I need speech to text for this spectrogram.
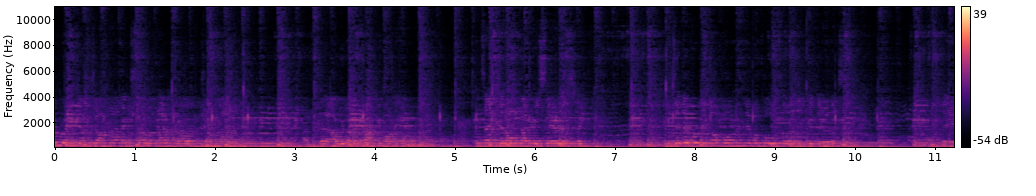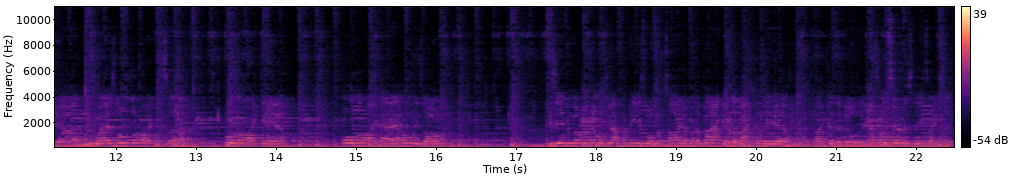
Uh, really do John Lennon show without uh, John. And uh, we've got a cracking one here. He takes it all very seriously. He deliberately got born in Liverpool so that he could do this. And he, uh, he wears all the right, uh, all the right gear, all the right hair, all his own. He's even got a little Japanese woman tied up in a bag at the back of the uh, back of the building. That's how seriously he takes it.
